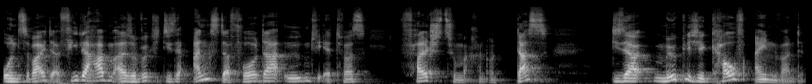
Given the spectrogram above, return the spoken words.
und so weiter. Viele haben also wirklich diese Angst davor, da irgendwie etwas falsch zu machen. Und das, dieser mögliche Kaufeinwand,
